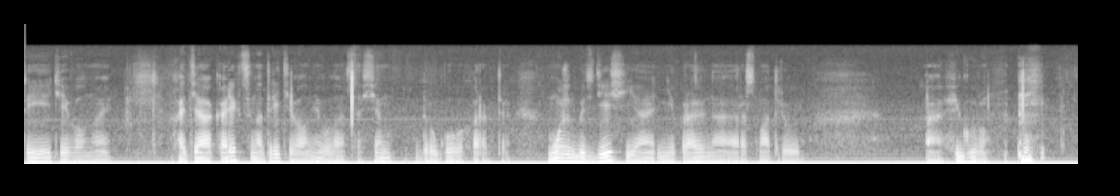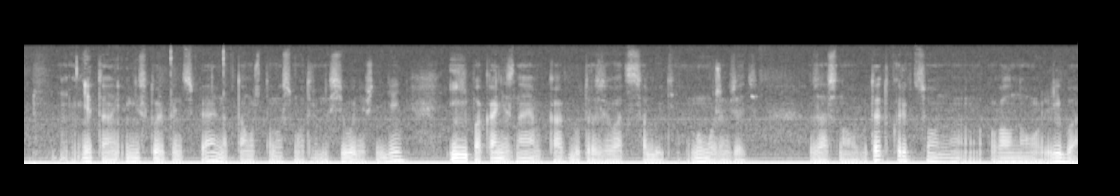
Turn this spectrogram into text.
третьей волной. Хотя коррекция на третьей волне была совсем другого характера. Может быть, здесь я неправильно рассматриваю а, фигуру. Это не столь принципиально, потому что мы смотрим на сегодняшний день и пока не знаем, как будут развиваться события. Мы можем взять за основу вот эту коррекционную волну, либо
